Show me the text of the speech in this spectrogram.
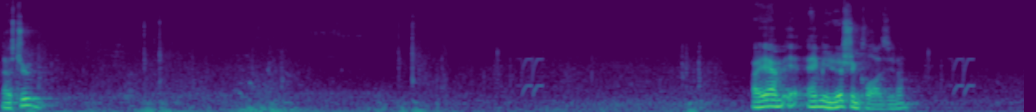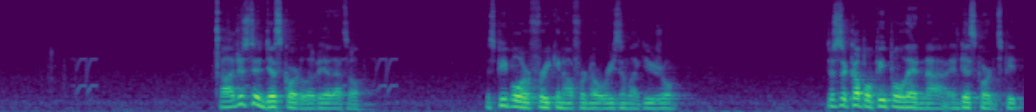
That's true. I am ammunition clause, you know? Uh, just in Discord, Olivia, that's all. These people are freaking out for no reason, like usual. Just a couple people in uh, in Discord speed.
